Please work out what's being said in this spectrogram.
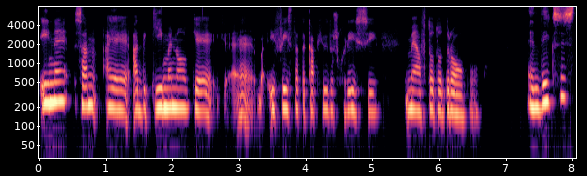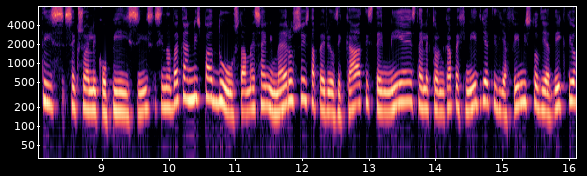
είναι σαν ε, αντικείμενο και υφίσταται κάποιο είδους χρήση με αυτόν τον τρόπο. Ενδείξεις της σεξουαλικοποίησης συναντά κανείς παντού, στα μέσα ενημέρωσης, στα περιοδικά, τις ταινίες, στα ηλεκτρονικά παιχνίδια, τη διαφήμιση, το διαδίκτυο.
